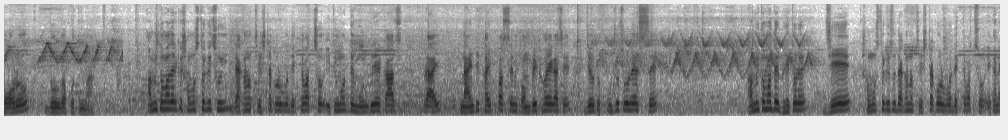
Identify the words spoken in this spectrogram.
বড় দুর্গা প্রতিমা। আমি তোমাদেরকে সমস্ত কিছুই দেখানোর চেষ্টা করব। দেখতে পাচ্ছ, ইতিমধ্যে মন্দিরের কাজ প্রায় নাইনটি ফাইভ পার্সেন্ট কমপ্লিট হয়ে গেছে। যেহেতু পুজো চলে এসছে, আমি তোমাদের ভেতরে যে সমস্ত কিছু দেখানোর চেষ্টা করব, দেখতে পাচ্ছ, এখানে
